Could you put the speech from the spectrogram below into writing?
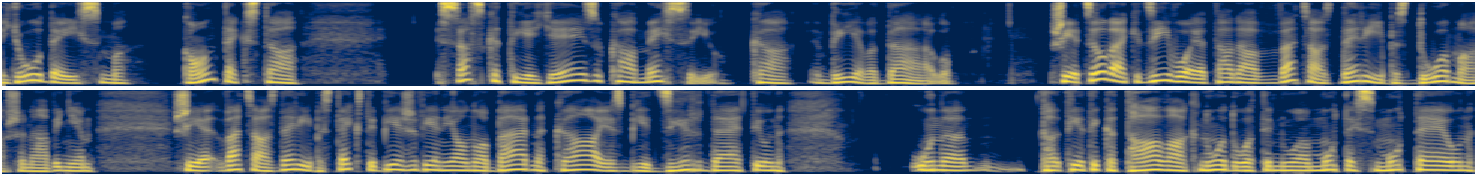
jūdeisma kontekstā saskatīja Jēzu kā mesiju, kā dieva dēlu. Šie cilvēki dzīvoja tādā vecās derības domāšanā, viņiem šie vecās derības teksti bieži vien jau no bērna kājas bija dzirdēti, un, un tā, tie tika tālāk nodoti no mutes mutē, un,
